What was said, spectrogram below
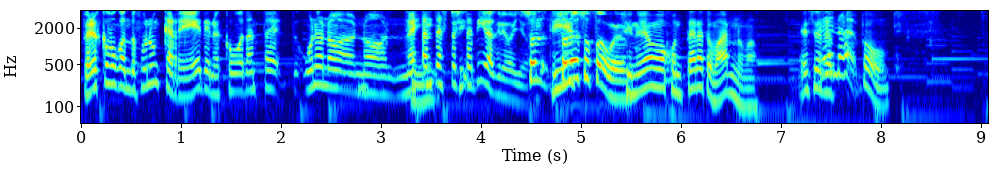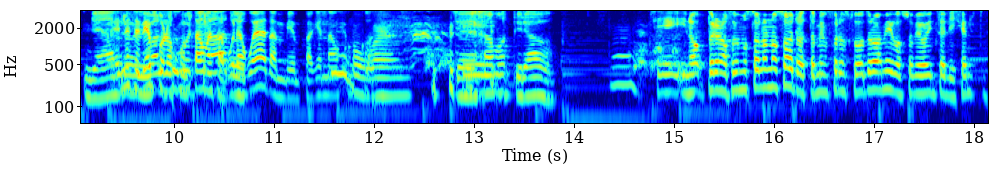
Pero es como cuando fue en un carrete, no es como tanta. Uno no, no, no Sí, es tanta expectativa, creo yo. Solo, Sí, solo eso fue, weón. Si no íbamos a juntar a tomar nomás. Eso era todo. Ya, en pero ese igual tiempo nos fuimos juntamos esa chatos. pura weá también, ¿para qué andamos Sí, con pues, cosas? weón. Te dejamos tirado. Sí, y no, pero no fuimos solo nosotros. También fueron sus otros amigos, amigos inteligentes.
